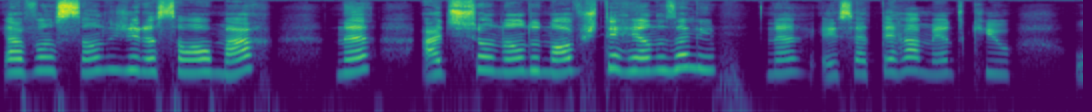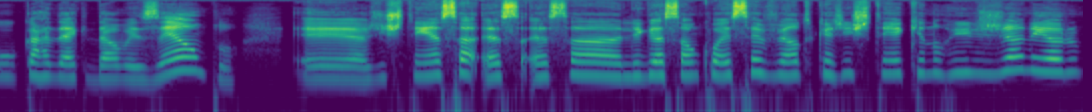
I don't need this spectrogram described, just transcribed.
e avançando em direção ao mar, né? Adicionando novos terrenos ali, né? Esse aterramento que o, o Kardec dá o exemplo, é, a gente tem essa, essa, essa ligação com esse evento que a gente tem aqui no Rio de Janeiro.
